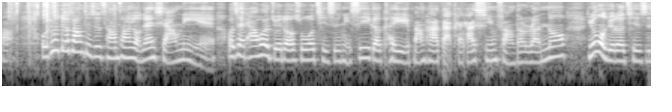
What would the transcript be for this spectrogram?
好，我觉得对方其实常常有在想你耶，而且他会觉得说，其实你是一个可以帮他打开他心房的人哦。因为我觉得，其实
